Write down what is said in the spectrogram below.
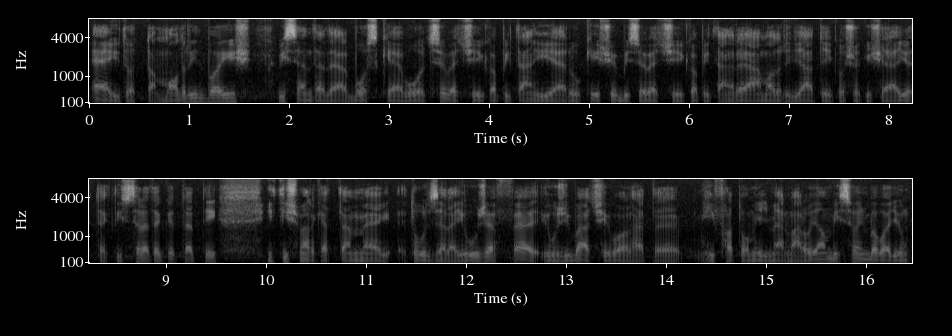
eljutottam Madridba is, Vicente del Bosque volt szövetségkapitány, Hierro későbbi szövetségkapitány, Real Madrid játékosok is eljöttek, tiszteleteket tették. Itt ismerkedtem meg Tóth Zele Józseffel, Józsi bácsival, hát eh, hívhatom így, mert már olyan viszonyban vagyunk,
